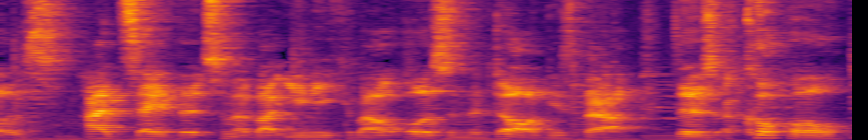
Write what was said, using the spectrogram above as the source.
us, I'd say that something about unique about us and the dog is that there's a couple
